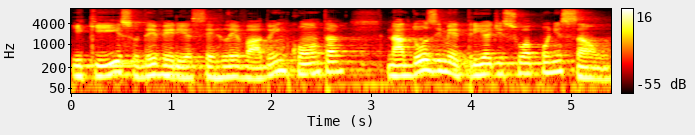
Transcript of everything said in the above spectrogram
e que isso deveria ser levado em conta na dosimetria de sua punição,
